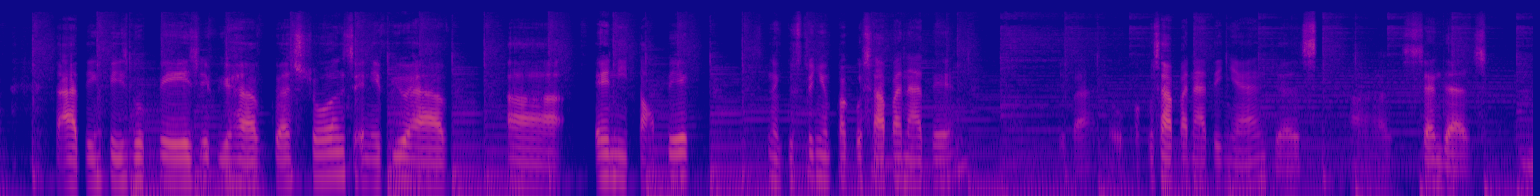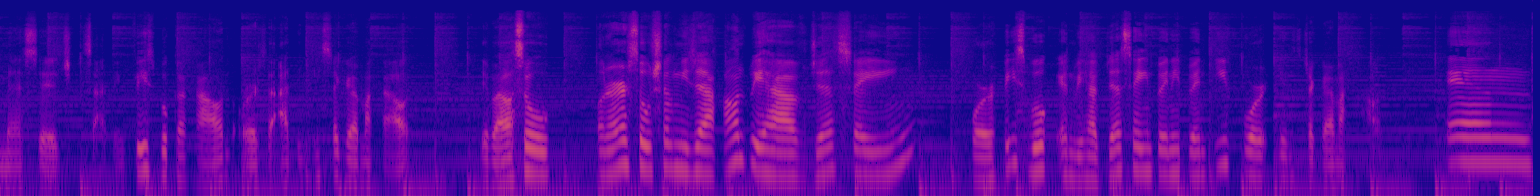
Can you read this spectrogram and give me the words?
sa ating Facebook page if you have questions and if you have uh, any topic na gusto nyo pag-usapan natin. Pag-usapan natin yan, just uh, send us message sa ating Facebook account or sa ating Instagram account. Diba? So, on our social media account, we have Just Saying for Facebook and we have Just Saying 2020 for Instagram account. And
